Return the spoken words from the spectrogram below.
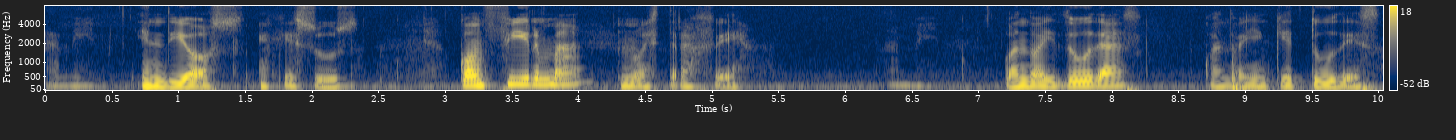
Amén. en Dios, en Jesús. Confirma nuestra fe. Amén. Cuando hay dudas, cuando hay inquietudes,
